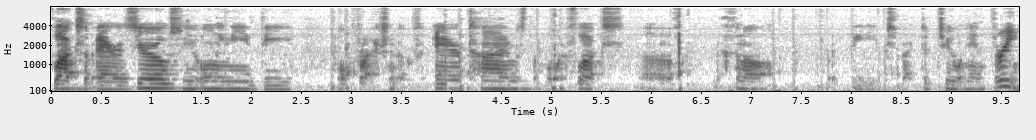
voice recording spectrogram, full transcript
flux of air is 0, so you only need the mole fraction of air times the molar flux of methanol with the respective 2 and 3.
